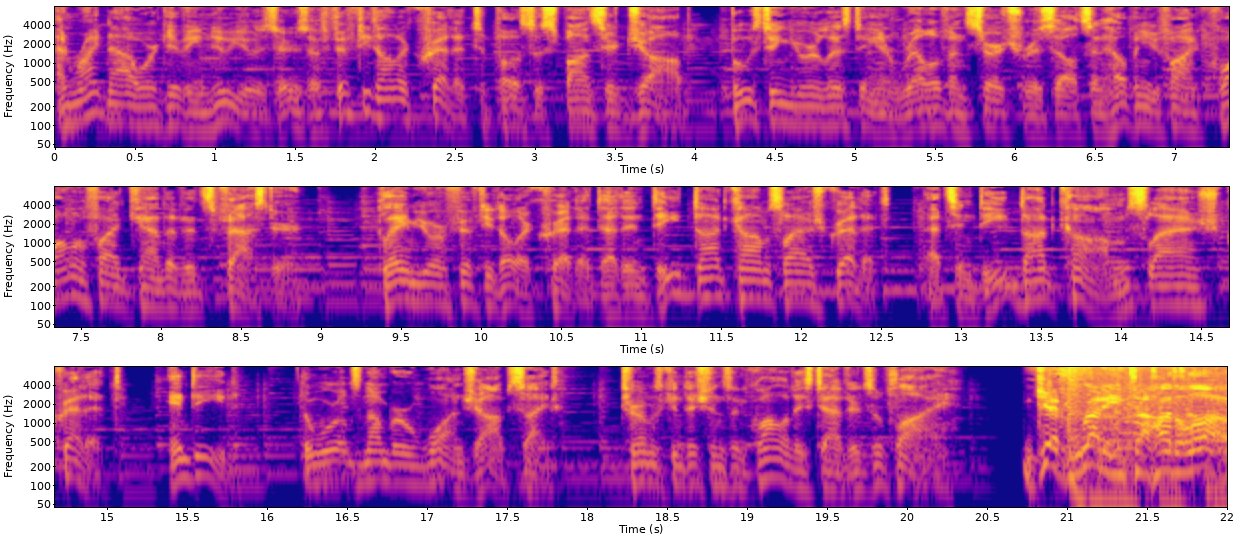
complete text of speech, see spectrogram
And right now, we're giving new users a $50 credit to post a sponsored job, boosting your listing in relevant search results and helping you find qualified candidates faster. Claim your $50 credit at Indeed.com slash credit. That's Indeed.com slash credit. Indeed, the world's number one job site. Terms, conditions, and quality standards apply. Get ready to huddle up.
